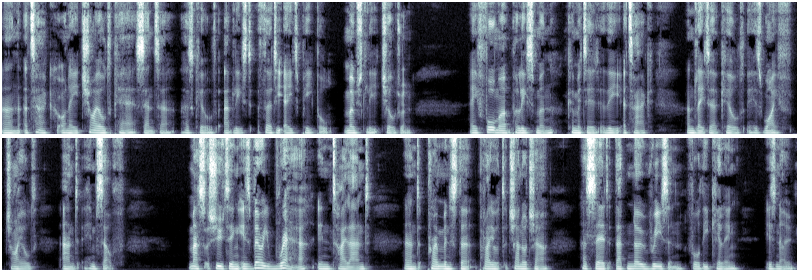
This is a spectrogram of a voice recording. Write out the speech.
An attack on a childcare centre has killed at least 38 people, mostly children. A former policeman committed the attack and later killed his wife, child, and himself. Mass shooting is very rare in Thailand, and Prime Minister Prayut Chan-o-cha has said that no reason for the killing is known.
